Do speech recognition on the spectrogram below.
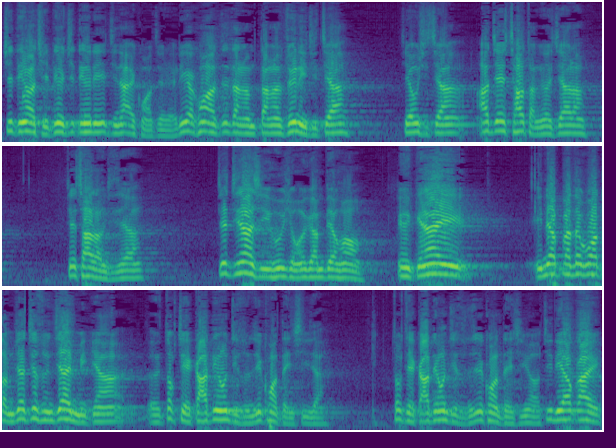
这张啊，市长，这张你真爱看一下。你来看这当然当然水泥一只，这种是只，啊，这草场就只啦，这草场是只，这真啊是非常的严重吼。因为今仔日，因了捌到我踮遮即阵遮物件，呃，足侪家长拢一阵去看电视啊，足侪家长拢一阵去看电视哦。即了解，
